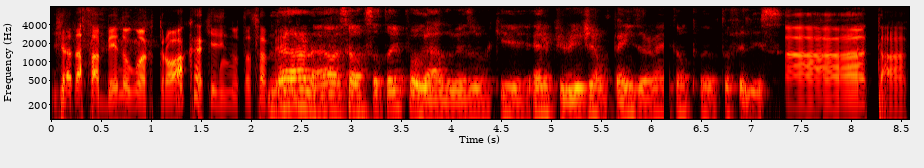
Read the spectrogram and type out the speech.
Já tá sabendo alguma troca que ele não tá sabendo? Não, não, só, só tô empolgado mesmo, porque Eric Reed é um Panther, né? Então tô, tô feliz. Ah, tá.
